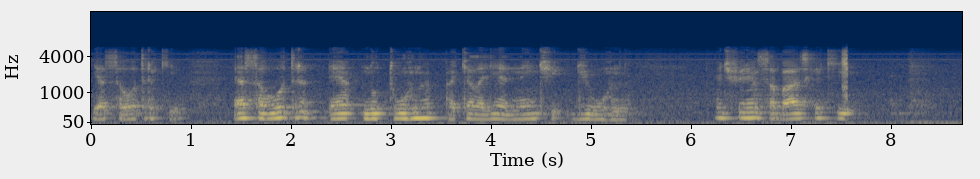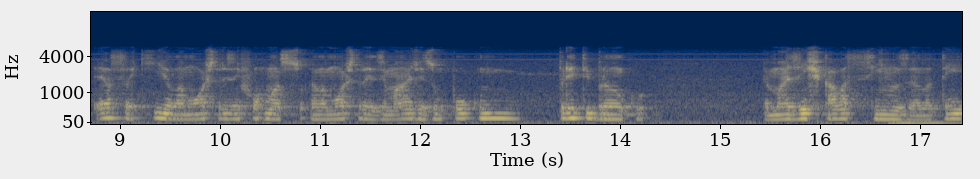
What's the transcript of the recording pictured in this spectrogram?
e essa outra aqui. Essa outra é noturna, aquela ali é lente diurna. A diferença básica é que essa aqui ela mostra as informações, ela mostra as imagens um pouco preto e branco. É mais em escala cinza, ela tem,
